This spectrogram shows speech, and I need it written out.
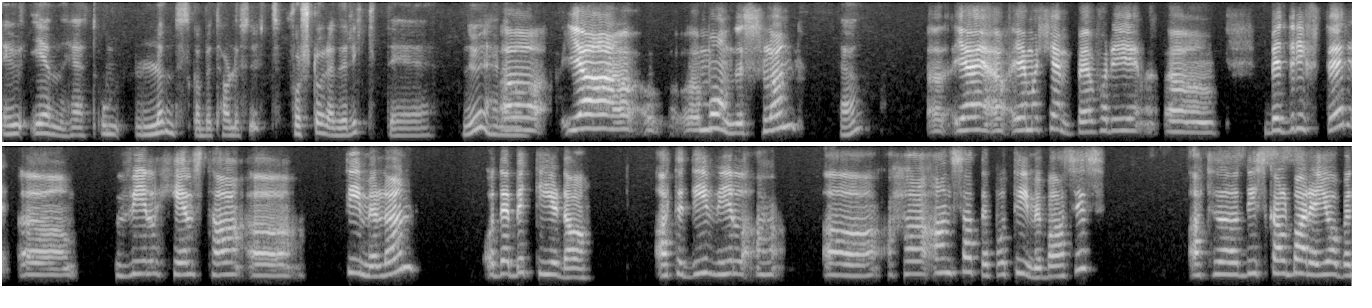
er uenighet om lønn skal betales ut? Forstår jeg det riktig nå? Uh, ja, månedslønn. Ja. Uh, jeg, jeg, må kjempe fordi uh, bedrifter vil helst ha timelønn. Og det betyr da at de vil uh, ha ansatte på timebasis. At uh, de skal bare jobbe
